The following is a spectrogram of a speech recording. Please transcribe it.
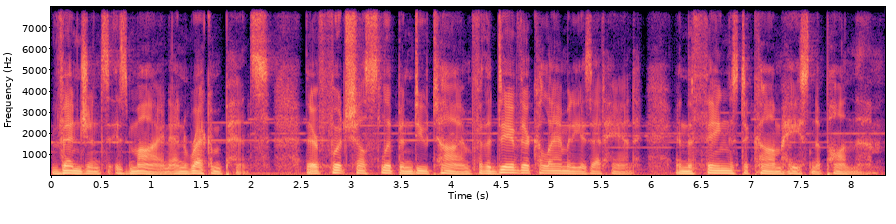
Vengeance is mine, and recompense. Their foot shall slip in due time, for the day of their calamity is at hand, and the things to come hasten upon them.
